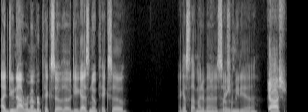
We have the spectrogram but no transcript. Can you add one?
I do not remember Pixo though. Do you guys know Pixo? I guess that might have been a social Rings- media Josh,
